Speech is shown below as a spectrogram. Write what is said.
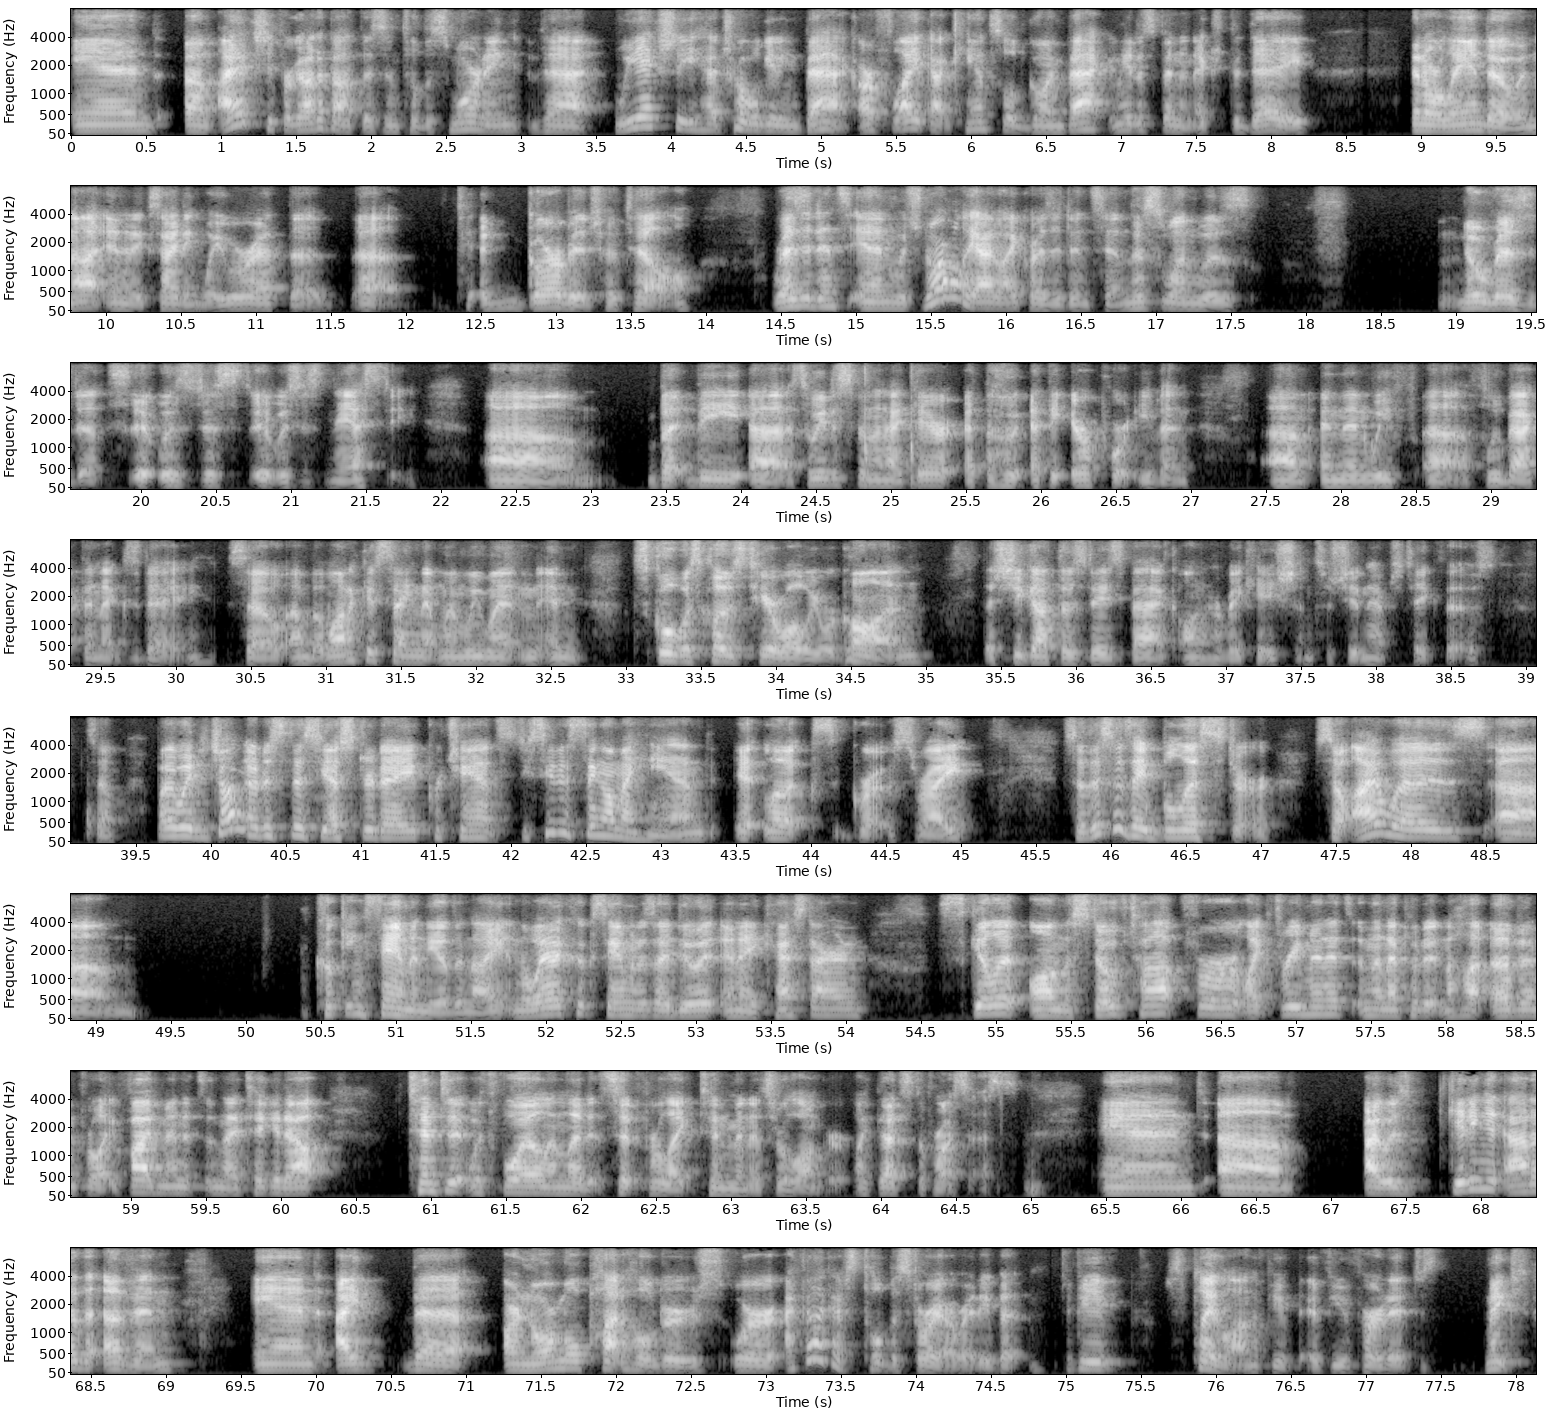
And um, I actually forgot about this until this morning that we actually had trouble getting back. Our flight got canceled going back, and we had to spend an extra day in Orlando and not in an exciting way. We were at the uh, t- garbage hotel Residence Inn, which normally I like Residence Inn. This one was no residence. It was just it was just nasty. Um, but the uh, so we had to spend the night there at the at the airport even, um, and then we uh, flew back the next day. So, um, but Monica's saying that when we went and, and school was closed here while we were gone, that she got those days back on her vacation, so she didn't have to take those. So by the way, did y'all notice this yesterday, perchance? Do you see this thing on my hand? It looks gross, right? So this is a blister. So I was um, cooking salmon the other night, and the way I cook salmon is I do it in a cast iron skillet on the stove top for like three minutes, and then I put it in a hot oven for like five minutes, and I take it out, tint it with foil, and let it sit for like 10 minutes or longer. Like that's the process. And um, I was getting it out of the oven and I the our normal pot holders were I feel like I've told the story already, but if you just play along if you if you've heard it, just makes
